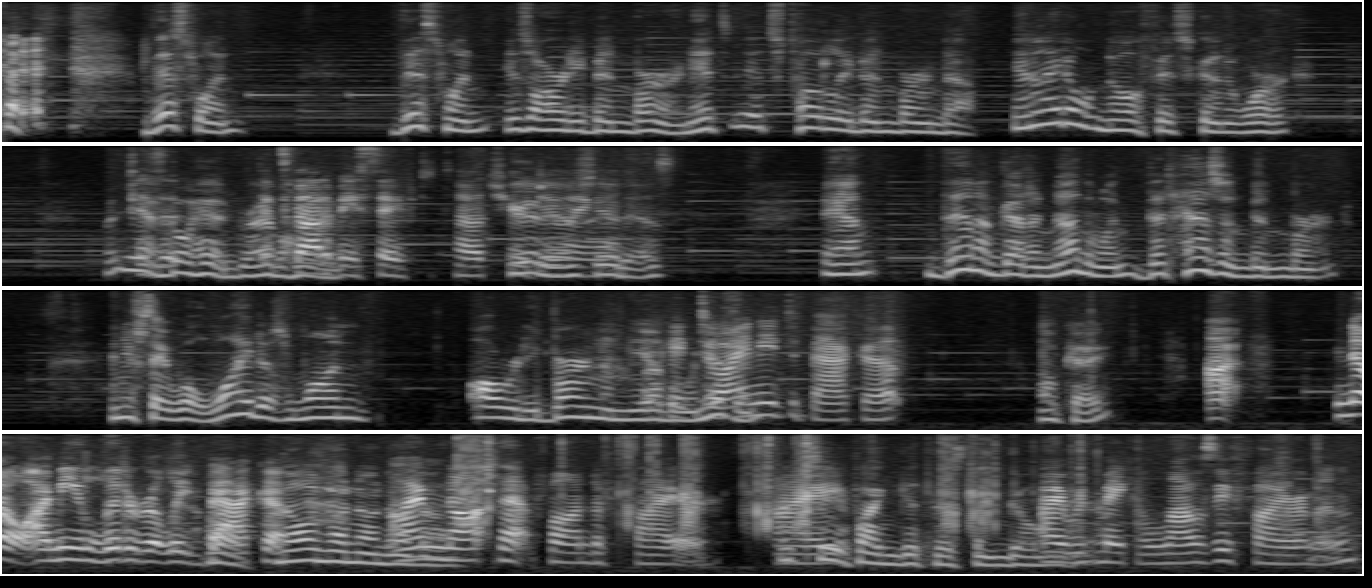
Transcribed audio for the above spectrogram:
this one, this one has already been burned. It's it's totally been burned up, and I don't know if it's going to work. But yeah, it- go ahead, grab It's got to be safe to touch. You're It doing is, it is. And then I've got another one that hasn't been burned. And you say, well, why does one already burn and the other Okay, one do isn't? I need to back up? okay. Uh, no, I mean literally back up. Oh, no, no, no, no, I'm no. not that fond of fire. Let's I, see if I can get this thing going. I would here. make a lousy fireman.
